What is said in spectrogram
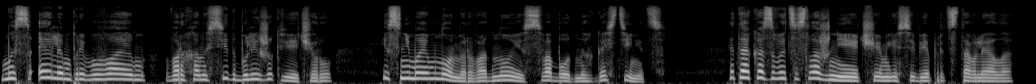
Мы с Элем прибываем в Архансид ближе к вечеру и снимаем номер в одной из свободных гостиниц. Это оказывается сложнее, чем я себе представляла.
